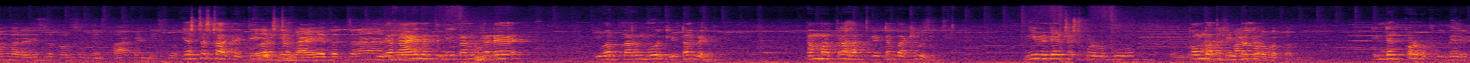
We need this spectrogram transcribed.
ಒಮ್ಮೆ ರಿಜಿಸ್ಟರ್ ತೋರಿಸಿದ್ವಿ ಸ್ಟಾಕ್ ಅಂಡ್ ಇಶ್ಯೂ ಎಷ್ಟು ಸ್ಟಾಕ್ ಐತಿ? ಎಷ್ಟು ಹಿಂಗೆ ಆಗೈತನ ಈಗ ನಾ ಏನಂತೀನಿ ನನ್ನ ಕಡೆ ಇವತ್ತು ನನಗೆ ಮೂರು ಕ್ವಿಂಟಲ್ ಬೇಕು. ನಮ್ಮ ಹತ್ರ ಹತ್ತು ಕ್ವಿಂಟಲ್ ಬಾಕಿ ಉಳಿದೈತಿ ನೀವು ಇಂಡೇಟ್ ಎಷ್ಟು ಕೊಡ್ಬೇಕು. ತೊಂಬತ್ತು ಕ್ವಿಂಟಲ್ ಕೊಡ್ಬೇಕು ಇಂಡೇಟ್ ಕೊಡ್ಬೇಕು ಮೇಲೆ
